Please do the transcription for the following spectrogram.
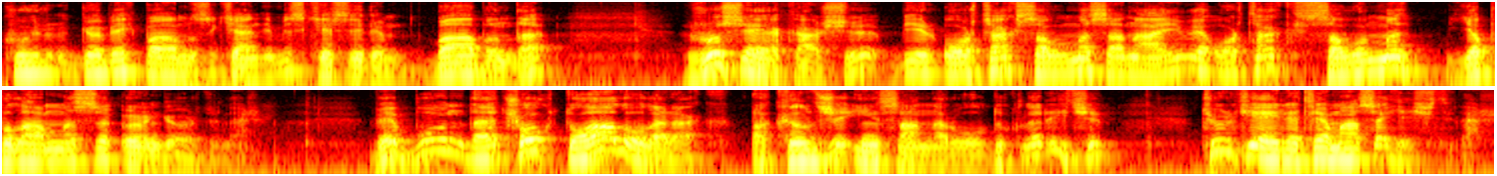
kuyru- göbek bağımızı kendimiz keselim babında Rusya'ya karşı bir ortak savunma sanayi ve ortak savunma yapılanması öngördüler. Ve bunda çok doğal olarak akılcı insanlar oldukları için Türkiye ile temasa geçtiler.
